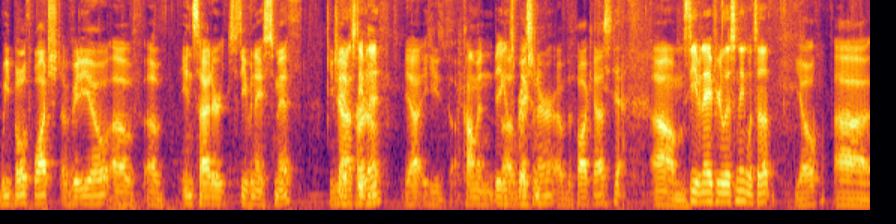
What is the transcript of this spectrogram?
we both watched a video of, of insider Stephen A. Smith. You Shout out Stephen A. Yeah, he's a common Big uh, listener of the podcast. Yeah. Um, Stephen A, if you're listening, what's up? yo, uh,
